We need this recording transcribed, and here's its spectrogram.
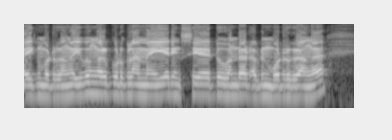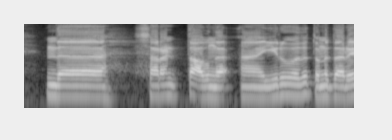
லைக்னு போட்டிருக்காங்க. இவங்க கொடுக்கலாமே இயரிங்ஸு டூ ஹண்ட்ரட் அப்படின்னு போட்டிருக்கிறாங்க. இந்த சரண்தா அவங்க இருபது தொண்ணூத்தாறு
